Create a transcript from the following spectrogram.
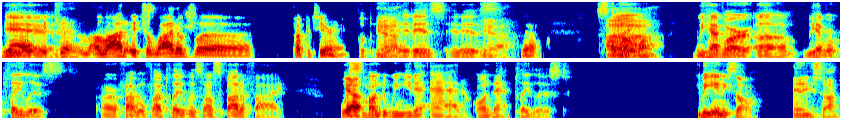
Yeah, Yeah. it's a, a lot. It's a lot of uh, puppeteering. Yeah, Yeah. it is. It is. Yeah. So Uh, we have our um we have our playlist, our 5on5 playlist on Spotify. What Yeah. song do we need to add on that playlist? It could be any song. Any song.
